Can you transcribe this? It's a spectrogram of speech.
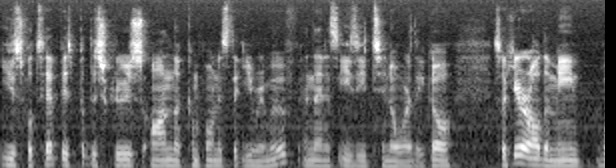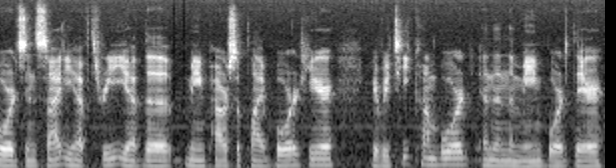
useful tip is put the screws on the components that you remove and then it's easy to know where they go. So here are all the main boards inside. You have three. You have the main power supply board here, you have your TCON board, and then the main board there.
